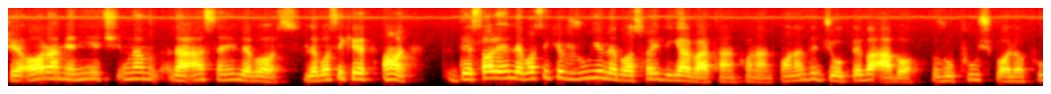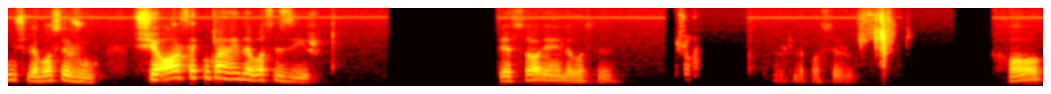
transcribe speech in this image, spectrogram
شعار هم یعنی چی- اونم در اصل یعنی لباس. لباسی که آن دسار این لباسی که روی لباس های دیگر برتن کنند مانند جبه و عبا. روپوش بالا پوش لباس رو. شعار فکر می‌کنم این لباس زیر. دسار یعنی لباس. لباس رو. خب.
